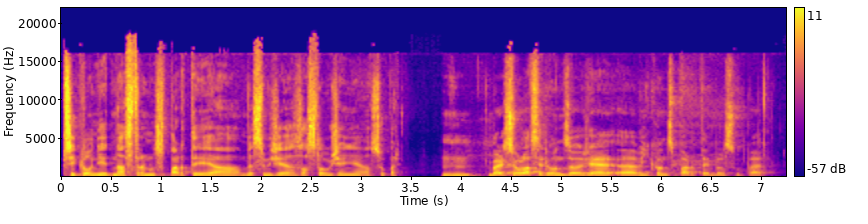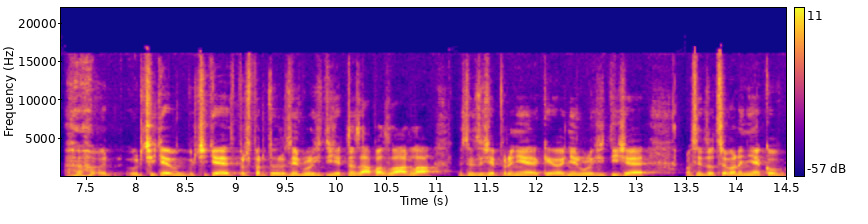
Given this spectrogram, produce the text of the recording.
přiklonit na stranu Sparty a myslím, že je zaslouženě a super. Mm-hmm. Budeš souhlasit, Honzo, že výkon Sparty byl super? určitě, určitě je pro Spartu hrozně důležitý, že ten zápas zvládla. Myslím si, že pro ně je hodně důležitý, že vlastně to třeba není jako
